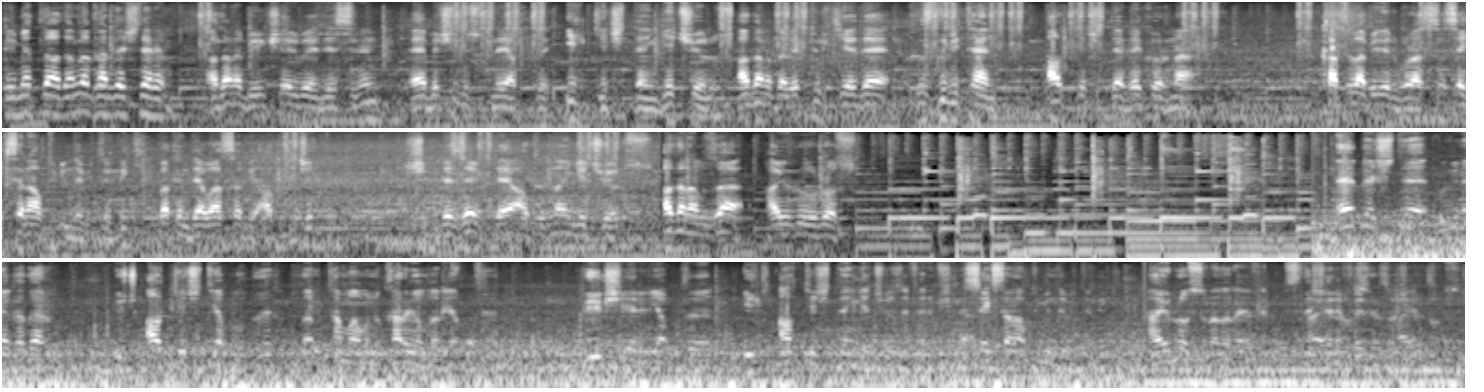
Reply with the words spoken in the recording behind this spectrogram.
Kıymetli Adanalı kardeşlerim, Adana Büyükşehir Belediyesi'nin E5'in üstünde yaptığı ilk geçitten geçiyoruz. Adana'da ve Türkiye'de hızlı biten alt geçitler rekoruna katılabilir burası. 86 günde bitirdik. Bakın devasa bir alt geçit. Şimdi de zevkle altından geçiyoruz. Adana'mıza hayırlı uğurlu olsun. E5'te bugüne kadar 3 alt geçit yapıldı. Bunların tamamını karayolları yaptı. Büyükşehir'in yaptığı ilk alt geçitten geçiyoruz efendim. Şimdi 86 günde bitirdik. Hayırlı olsun Adana efendim. Siz de şeref verdiniz. Hoş geldiniz.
